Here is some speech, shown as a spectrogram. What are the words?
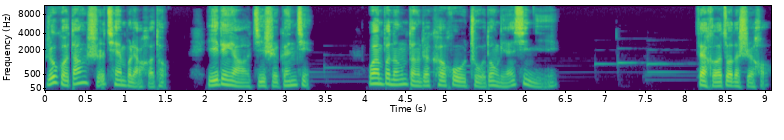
如果当时签不了合同，一定要及时跟进，万不能等着客户主动联系你。在合作的时候，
